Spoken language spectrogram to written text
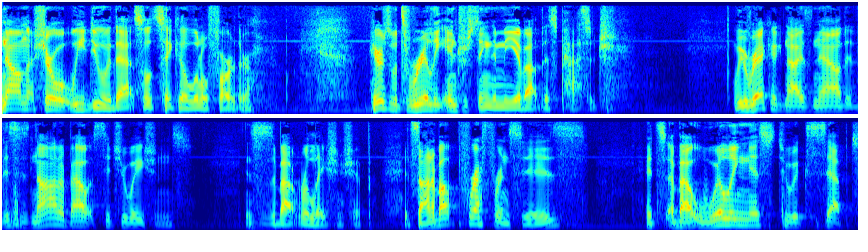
Now, I'm not sure what we do with that, so let's take it a little farther. Here's what's really interesting to me about this passage. We recognize now that this is not about situations, this is about relationship. It's not about preferences, it's about willingness to accept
